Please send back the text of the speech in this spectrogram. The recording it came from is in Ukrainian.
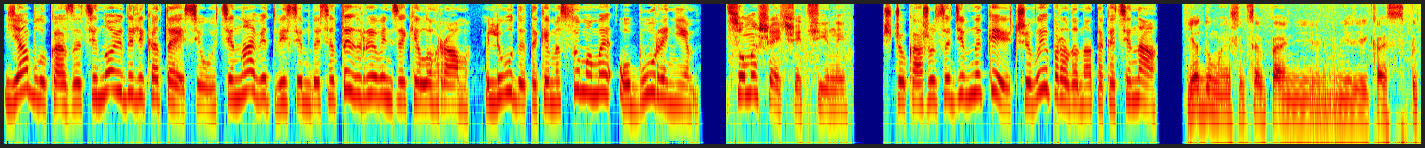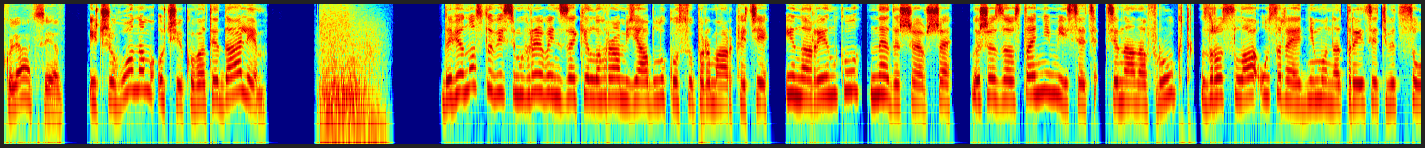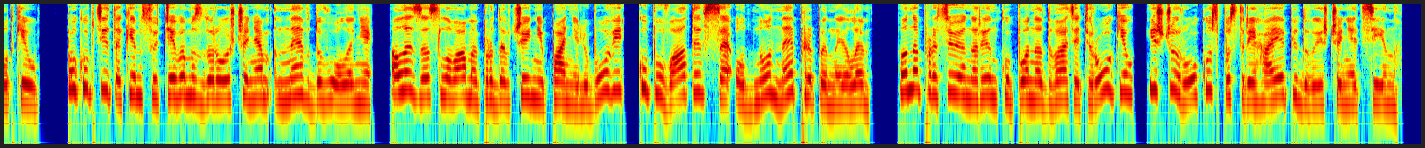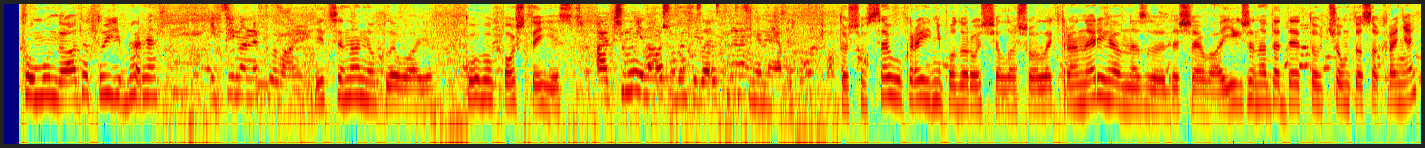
Яблука за ціною делікатесів. Ціна від 80 гривень за кілограм. Люди такими сумами обурені. Сумасшедші ціни. Що кажуть садівники? Чи виправдана така ціна? Я думаю, що це в певній мірі якась спекуляція. І чого нам очікувати далі? 98 гривень за кілограм яблук у супермаркеті. І на ринку не дешевше. Лише за останній місяць ціна на фрукт зросла у середньому на 30%. Покупці таким суттєвим здорожчанням не вдоволені, але за словами продавчині пані Любові, купувати все одно не припинили. Вона працює на ринку понад 20 років і щороку спостерігає підвищення цін. Кому треба, то і бере. І ціна не впливає. І ціна не впливає. Кого кошти є. А чому є, на вашу думку, зараз такі ціни яблуко? То що все в Україні подорожчало, що електроенергія в нас дешева, а їх же треба дето в чому-то зберігати.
